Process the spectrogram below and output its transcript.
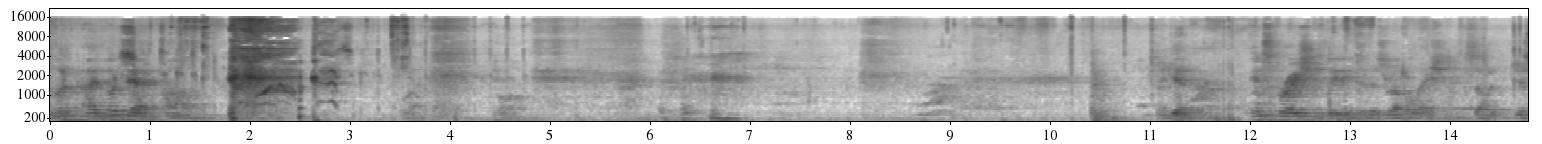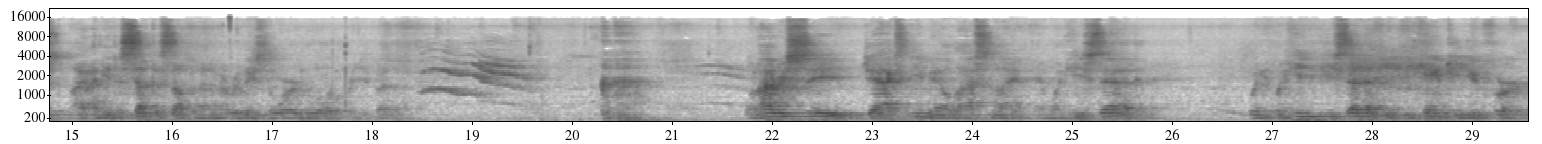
looked, I looked at, um? Again, inspiration is leading to this revelation. And so just, I, I need to set this up and then I'm going to release the word of the Lord over you. But when I received Jack's email last night and when he said, when, when he, he said that he, he came to you for,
